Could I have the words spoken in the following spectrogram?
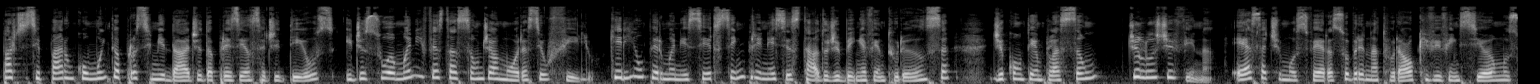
Participaram com muita proximidade da presença de Deus e de sua manifestação de amor a seu filho. Queriam permanecer sempre nesse estado de bem-aventurança, de contemplação, de luz divina. Essa atmosfera sobrenatural que vivenciamos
